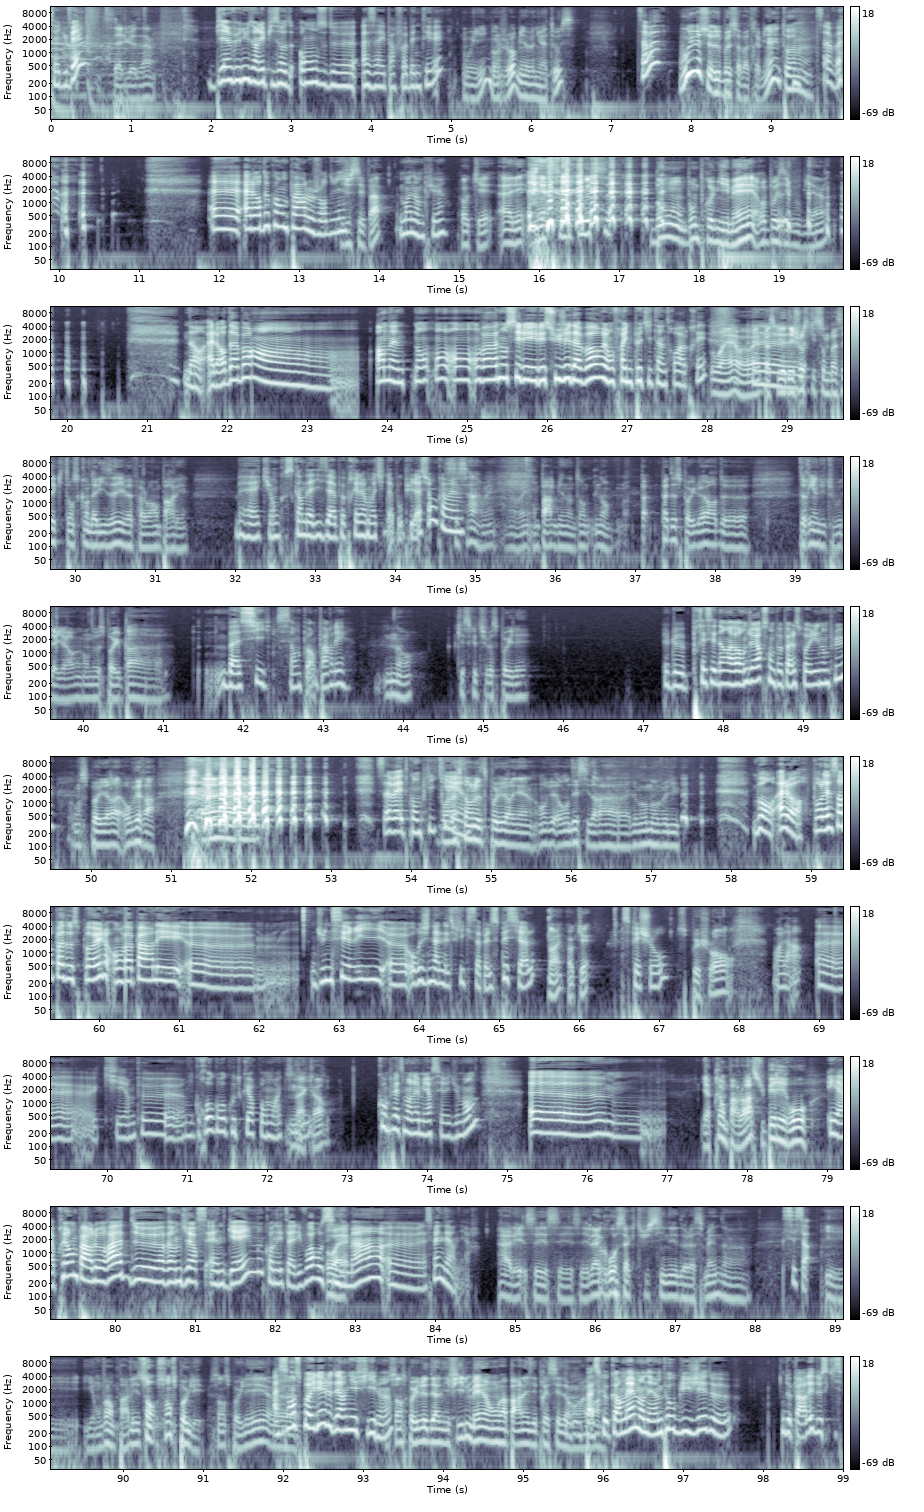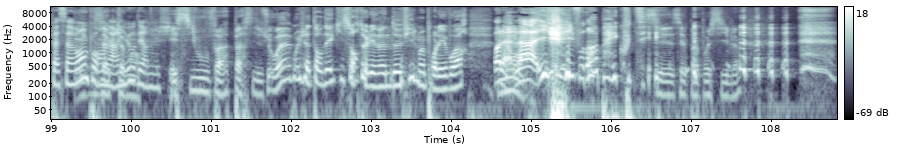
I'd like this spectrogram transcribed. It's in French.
Salut Ben, Salut Asa. bienvenue dans l'épisode 11 de et parfois Ben TV. Oui, bonjour, bienvenue à tous. Ça va? Oui, c'est- bah, ça va très bien et toi? Ça va. Euh, alors de quoi on parle aujourd'hui? Je sais pas. Moi non plus. Ok, allez, merci à tous. Bon, bon 1er mai, reposez-vous bien. Non, alors d'abord en... en in- non, on, va annoncer les, les sujets d'abord et on fera une petite intro après. Ouais, ouais, ouais, parce qu'il y a des Euh. choses qui sont passées qui t'ont scandalisé, il va falloir en parler. Bah, qui ont scandalisé à peu près la moitié de la population quand même. C'est ça, oui. Ouais, On parle bien entendu. Non, pas, pas de spoiler, de, de rien du tout d'ailleurs. On ne spoil pas. euh, Bah si, ça on peut en parler. Non. Qu'est-ce que tu veux spoiler? Le précédent Avengers, on peut pas le spoiler non plus? On spoilera, on verra. Euh, Ça va être compliqué. pour hein. l'instant, on ne spoil rien. On, décidera euh, le moment venu. Bon, alors, pour l'instant, pas de spoil. On va parler euh, d'une série euh, originale Netflix qui s'appelle Special. Ouais, ok. Special, Special. voilà. euh, qui est un peu un gros, gros coup de cœur pour moi. D'accord. complètement la meilleure série du monde. Euh, Et après, on parlera super-héros. et après, on parlera de Avengers Endgame qu'on est allé voir au Ouais. cinéma euh, la semaine dernière. Allez, c'est, la grosse actu ciné de la semaine. euh, C'est ça. et, et on va en parler sans, sans spoiler. Sans spoiler. Ah, euh, sans spoiler le dernier film. hein. sans spoiler le dernier film, mais on va parler des précédents. Parce alors. que quand même, on est un peu obligé de, de parler de ce qui se passe avant pour en arriver au dernier film. Et si vous faites partie de. Ouais, moi j'attendais qu'ils sortent les 22 films pour les voir. Oh là Non. là, il faudra pas écouter. C'est, pas possible. hein.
